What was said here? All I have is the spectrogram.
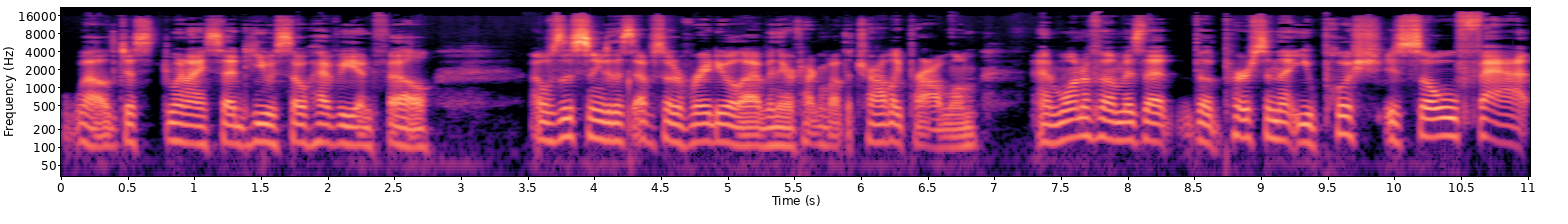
well, just when I said he was so heavy and fell. I was listening to this episode of Radiolab and they were talking about the trolley problem. And one of them is that the person that you push is so fat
